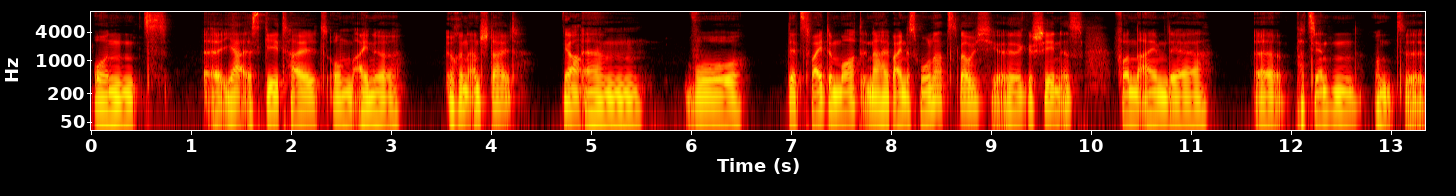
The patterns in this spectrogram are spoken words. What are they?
Und äh, ja, es geht halt um eine Irrenanstalt, Ja, ähm, wo der zweite Mord innerhalb eines Monats, glaube ich, äh, geschehen ist von einem der äh, Patienten und äh,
